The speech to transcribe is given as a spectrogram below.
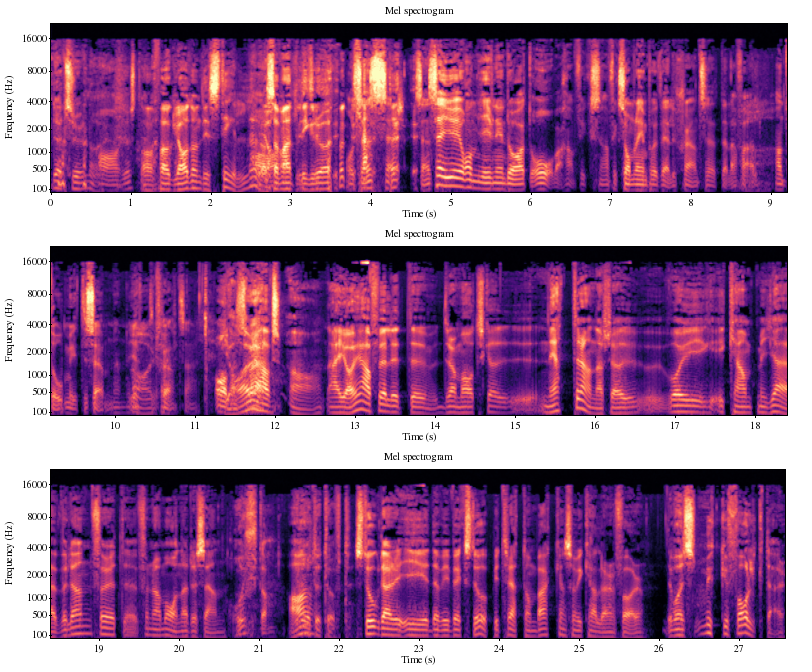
dödsrunor. Ja, just det. Ja, var glad om det är stilla, då, Ja, så man inte ligger och... Och sen, sen, sen säger ju omgivningen då att åh, han, fick, han fick somna in på ett väldigt skönt sätt i alla fall. Han dog mitt i sömnen. Ja, Jätteskönt. så här. Jag har, haft, ja, nej, jag har ju haft väldigt eh, dramatiska eh, nätter annars. Jag var ju i, i kamp med djävulen för, ett, eh, för några månader sedan. Usch då. Det Ja, låter tufft. stod där i, där vi växte upp, i Trettonbacken som vi kallar den för. Det var mycket folk där.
